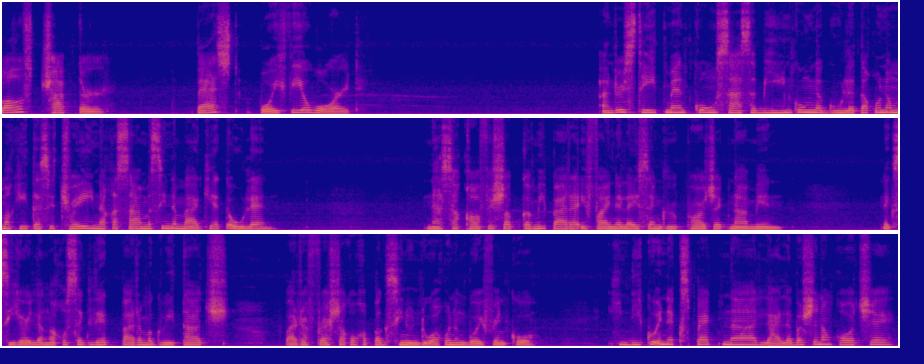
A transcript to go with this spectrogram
12th Chapter Best Boyfie Award Understatement kung sasabihin kong nagulat ako nang makita si Trey na kasama si na Maggie at Olen. Nasa coffee shop kami para i-finalize ang group project namin. Nag-CR lang ako saglit para mag-retouch, para fresh ako kapag sinundo ako ng boyfriend ko. Hindi ko in-expect na lalabas siya ng kotse.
